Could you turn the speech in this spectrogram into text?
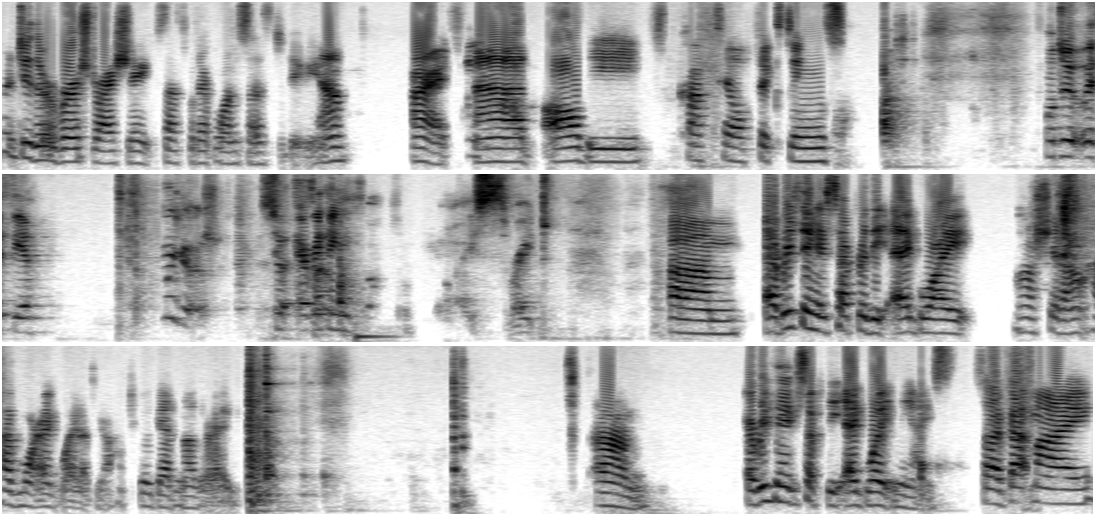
gonna do the reverse dry shake. 'cause That's what everyone says to do. Yeah. All right. Add all the cocktail fixings. we'll do it with you. Oh my gosh. So everything ice, right? Um, everything except for the egg white. Oh shit! I don't have more egg white up here. I'll have to go get another egg. Um, everything except the egg white and the ice. So I've got my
